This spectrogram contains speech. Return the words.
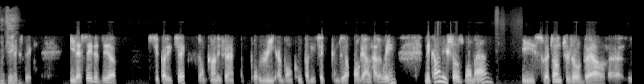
OK. Je m'explique. Il essaie de dire c'est politique, donc quand il fait pour lui un bon coup politique, comme dire on garde Halloween, mais quand les choses vont mal, il se retourne toujours vers euh,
